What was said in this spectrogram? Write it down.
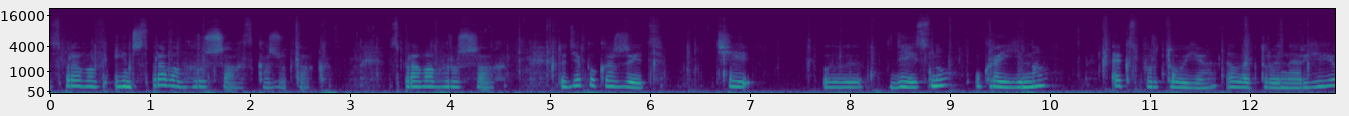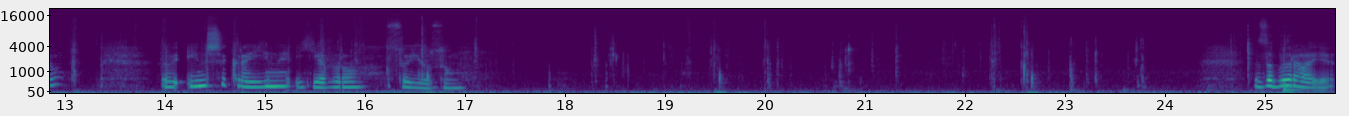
справа в інш, справа в грошах, скажу так. Справа в грошах. Тоді покажіть, чи е, дійсно Україна експортує електроенергію в інші країни Євросоюзу. Забирає,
